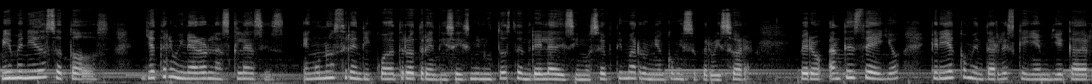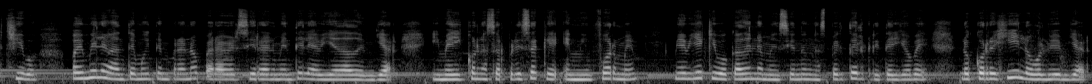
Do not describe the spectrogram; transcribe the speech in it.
Bienvenidos a todos. Ya terminaron las clases. En unos 34 o 36 minutos tendré la decimoséptima reunión con mi supervisora. Pero antes de ello, quería comentarles que ya envié cada archivo. Hoy me levanté muy temprano para ver si realmente le había dado enviar y me di con la sorpresa que en mi informe me había equivocado en la mención de un aspecto del criterio B. Lo corregí y lo volví a enviar.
